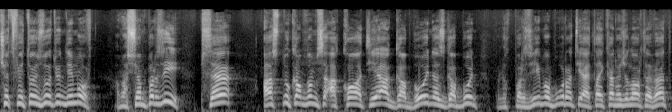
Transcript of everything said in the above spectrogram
që të fitojnë, Zoti u ndihmoftë. Ama s'jam përzi. Pse? As nuk kam thënë se a ka atje, a gabojnë, a s'gabojnë, po nuk përzihem me burrat atje, ata i kanë hoxhallarët e vet,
